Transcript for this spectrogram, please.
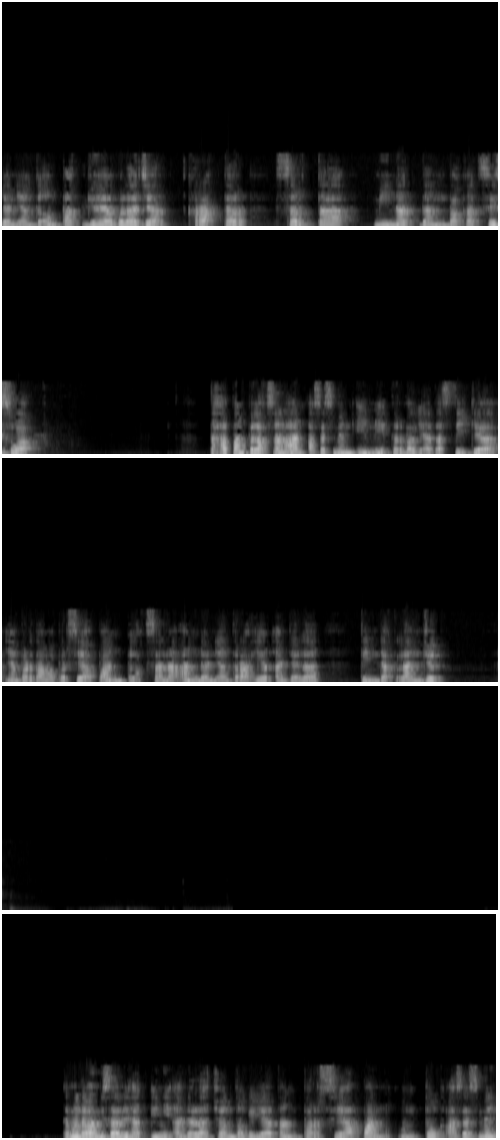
Dan yang keempat, gaya belajar, karakter, serta minat dan bakat siswa. Tahapan pelaksanaan asesmen ini terbagi atas tiga. Yang pertama persiapan, pelaksanaan, dan yang terakhir adalah tindak lanjut. Teman-teman bisa lihat ini adalah contoh kegiatan persiapan untuk asesmen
